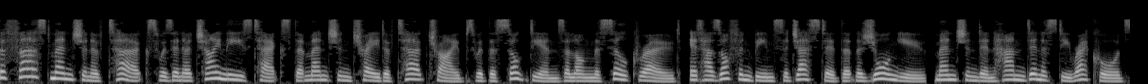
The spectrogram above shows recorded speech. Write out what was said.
The first mention of Turks was in a Chinese text that mentioned trade of Turk tribes with the Sogdians along the Silk Road. It has often been suggested that the Xiongnu, mentioned in Han Dynasty records,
